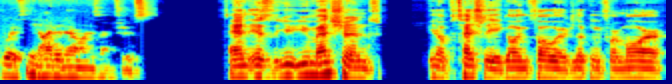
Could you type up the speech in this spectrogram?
with United Airlines Ventures. And is you, you mentioned, you know, potentially going forward, looking for more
